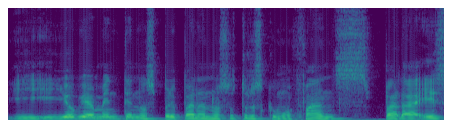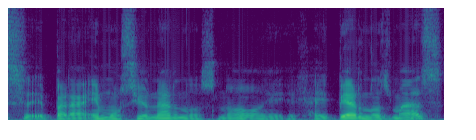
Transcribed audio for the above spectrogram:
y, obviamente nos prepara a nosotros como fans para, es, eh, para emocionarnos, ¿no? Eh, hypearnos más.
